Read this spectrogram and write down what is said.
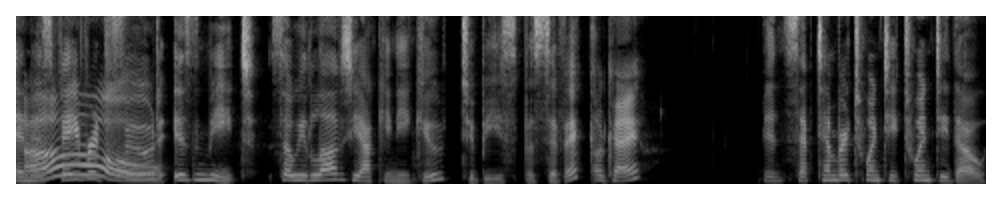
and his favorite Oh. food is meat. So he loves yakiniku, to be specific. Okay. In September 2020, though,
